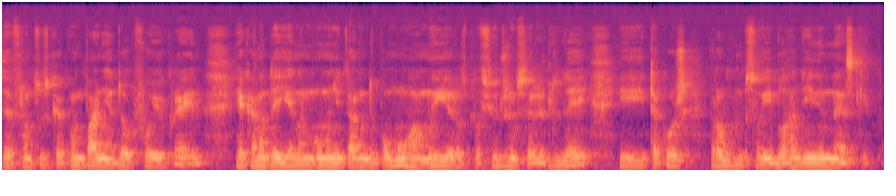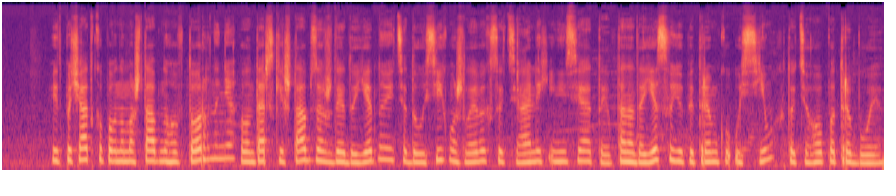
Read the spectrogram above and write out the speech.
це французька компанія Dog for Ukraine, яка надає нам гуманітарну допомогу, а ми її розповсюджуємо серед людей і також робимо свої благодійні внески. Від початку повномасштабного вторгнення волонтерський штаб завжди доєднується до усіх можливих соціальних ініціатив та надає свою підтримку усім, хто цього потребує.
